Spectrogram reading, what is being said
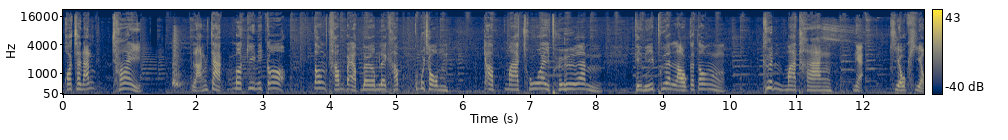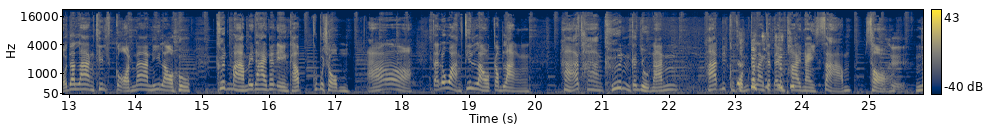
เพราะฉะนั้นใช่ หลังจากเมื่อกี้นี้ก็ต้องทำแบบเดิมเลยครับ คุณผู้ชมกลับมาช่วยเพื่อน ทีนี้เพื่อนเราก็ต้องขึ้นมาทางเนี่ยเขียวๆด้านล่างที่ก่อนหน้านี้เราขึ้นมาไม่ได้นั่นเองครับ คุณผู้ชมอ่าแต่ระหว่างที่เรากำลังหาทางขึ้นกันอยู่นั้น ฮาร์ดดิสก์ของผมกำลังจะเต็มภายใน3โอเค2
